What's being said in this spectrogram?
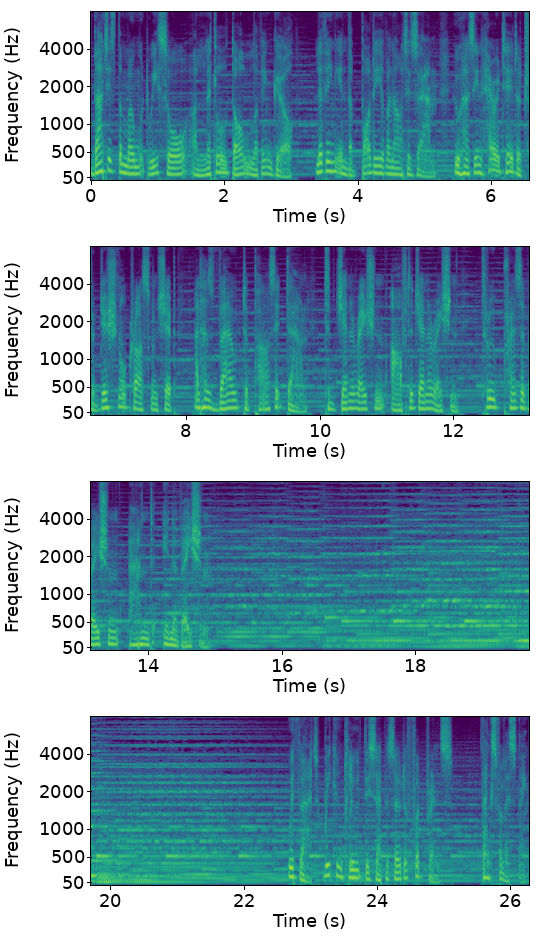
That is the moment we saw a little doll-loving girl living in the body of an artisan who has inherited a traditional craftsmanship and has vowed to pass it down to generation after generation through preservation and innovation. With that, we conclude this episode of Footprints. Thanks for listening.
